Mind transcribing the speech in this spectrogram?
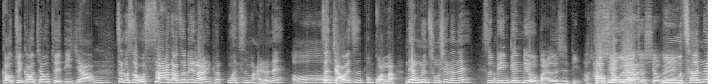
高最高价或最低价哦。嗯。这个时候我杀到这边来，你看外资买了呢。哦。真假外资不管嘛，量能出现了呢。这边跟六百二十四比，好便宜啊，五成呢，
